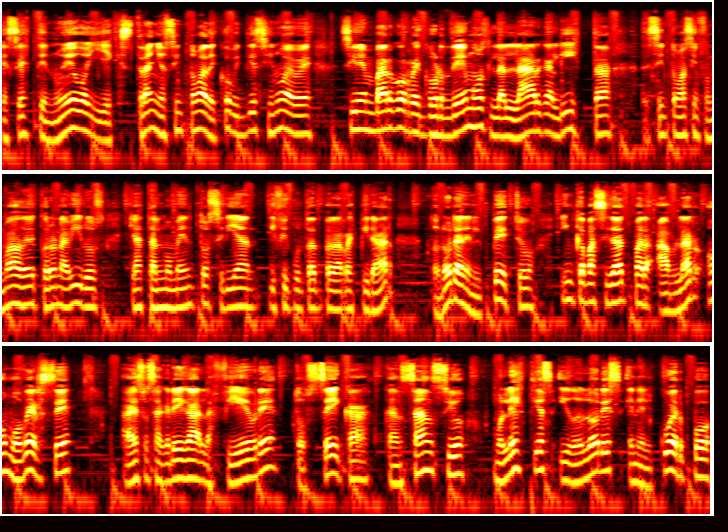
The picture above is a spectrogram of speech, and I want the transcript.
es este nuevo y extraño síntoma de COVID-19, sin embargo recordemos la larga lista de síntomas informados del coronavirus que hasta el momento serían dificultad para respirar, dolor en el pecho, incapacidad para hablar o moverse, A eso se agrega la fiebre, tos seca, cansancio, molestias y dolores en el cuerpo,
